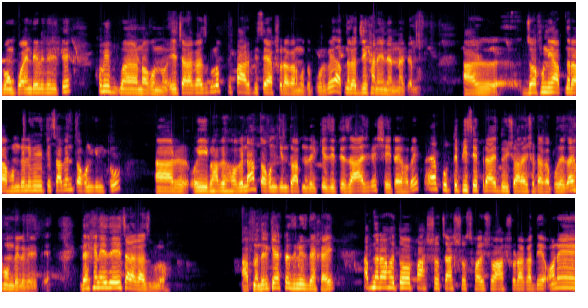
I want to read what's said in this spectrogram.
এবং পয়েন্ট ডেলিভারিতে খুবই নগণ্য। এই চারা গাছগুলো পার পিসে একশো টাকার মতো পড়বে, আপনারা যেখানেই নেন না কেন। আর যখনই আপনারা হোম ডেলিভারিতে চাবেন তখন কিন্তু আর ওইভাবে হবে না। তখন কিন্তু আপনাদের কেজিতে যা আসবে সেটাই হবে। প্রত্যেক পিসে প্রায় দুইশো, আড়াইশো টাকা পড়ে যায় হোম ডেলিভারিতে দেখেন এই যে এই চারা গাছগুলো আপনাদেরকে একটা জিনিস দেখাই। আপনারা হয়তো পাঁচশো, চারশো, ছয়শো, আটশো টাকা দিয়ে অনেক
